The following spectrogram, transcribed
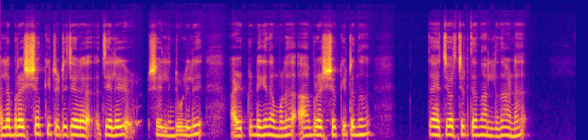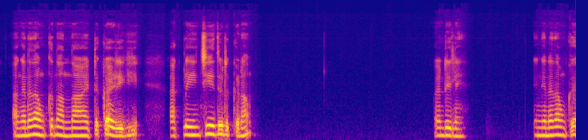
വല്ല ബ്രഷൊക്കെ ഇട്ടിട്ട് ചില ചില ഷെല്ലിന്റെ ഉള്ളിൽ അഴുക്കുണ്ടെങ്കിൽ നമ്മൾ ആ ബ്രഷൊക്കെ ഇട്ടൊന്ന് തേച്ച് വരച്ചെടുത്താൽ നല്ലതാണ്. അങ്ങനെ നമുക്ക് നന്നായിട്ട് കഴുകി ആ ക്ലീൻ ചെയ്തെടുക്കണം. കണ്ടില്ലേ? ഇങ്ങനെ നമുക്ക്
